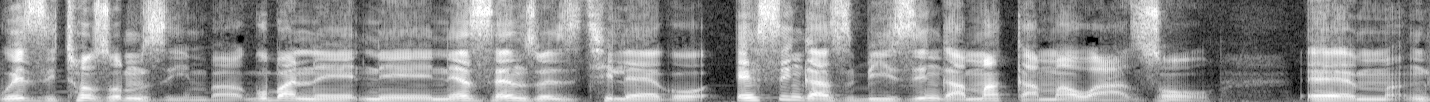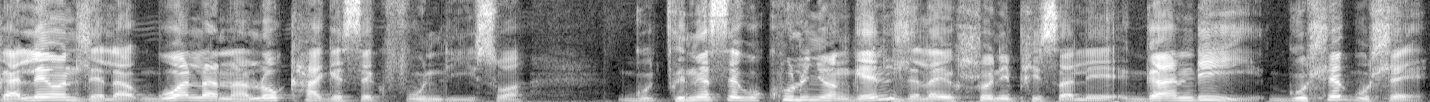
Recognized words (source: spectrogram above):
wezitho zomzimba kuba ne- ne- nezenzo ezithileko esingazibizi ngamagama wazo. Em ngaleyo ndlela kwala nalokha-ke sekufundiswa. Kugcine sekukhulunywa ngendlela yokuhloniphisa le. Kanti kuhle kuhle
